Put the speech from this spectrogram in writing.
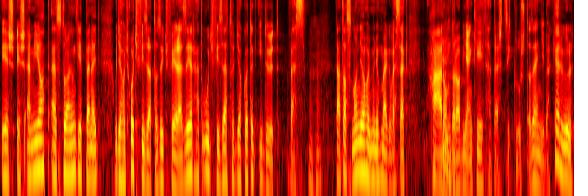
és, és emiatt ez tulajdonképpen egy, ugye, hogy hogy fizet az ügyfél ezért, hát úgy fizet, hogy gyakorlatilag időt vesz. Uh-huh. Tehát azt mondja, hogy mondjuk megveszek három darab ilyen kéthetes ciklust, az ennyibe kerül,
